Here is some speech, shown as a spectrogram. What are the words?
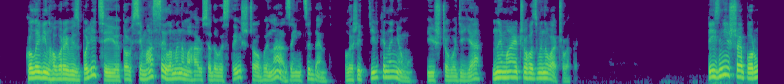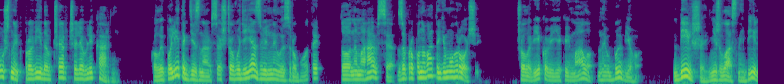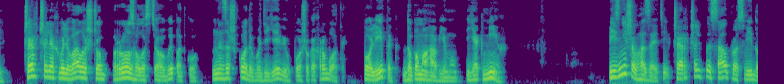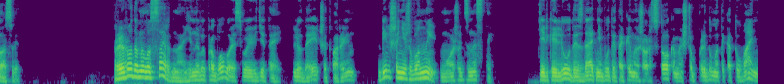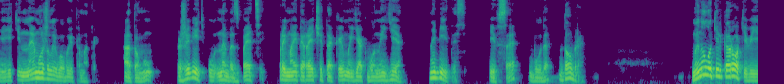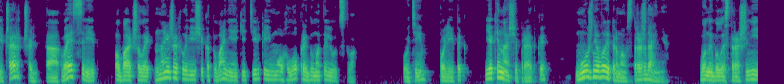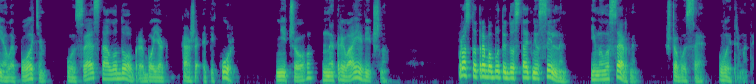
Коли він говорив із поліцією, то всіма силами намагався довести, що вина за інцидент лежить тільки на ньому, і що водія немає чого звинувачувати. Пізніше порушник провідав Черчилля в лікарні. Коли політик дізнався, що водія звільнили з роботи, то намагався запропонувати йому гроші чоловікові, який мало не вбив його. Більше, ніж власний біль, Черчилля хвилювало, щоб розголос цього випадку не зашкодив водієві в пошуках роботи. Політик допомагав йому як міг. Пізніше в газеті Черчилль писав про свій досвід. Природа милосердна і не випробовує своїх дітей, людей чи тварин більше, ніж вони можуть знести. Тільки люди здатні бути такими жорстокими, щоб придумати катування, які неможливо витримати. А тому живіть у небезпеці, приймайте речі такими, як вони є, не бійтесь, і все буде добре. Минуло кілька років і Черчилль та весь світ побачили найжахливіші катування, які тільки й могло придумати людство. Утім, політик, як і наші предки, мужньо витримав страждання. Вони були страшні, але потім усе стало добре, бо, як каже Епікур, нічого не триває вічно. Просто треба бути достатньо сильним і милосердним, щоб усе витримати.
